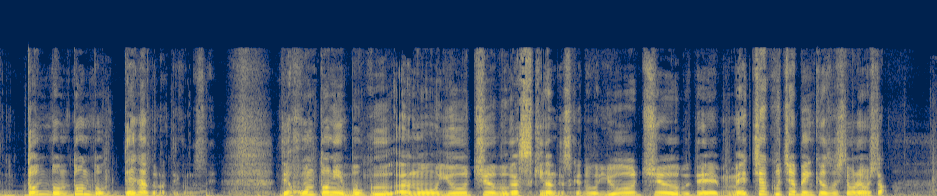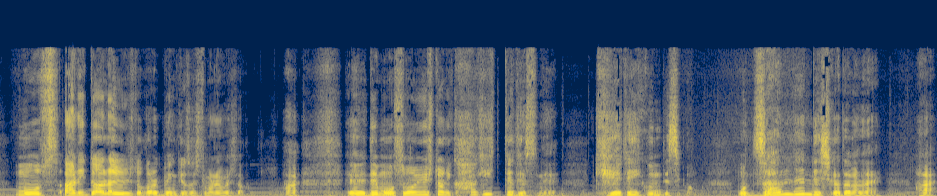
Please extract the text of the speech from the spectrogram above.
どんどんどんどん出なくなっていくんですね。で、本当に僕、あの、YouTube が好きなんですけど、YouTube でめちゃくちゃ勉強させてもらいました。もう、ありとあらゆる人から勉強させてもらいました。はい。えー、でも、そういう人に限ってですね、消えていくんですよ。もう残念で仕方がない。はい。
